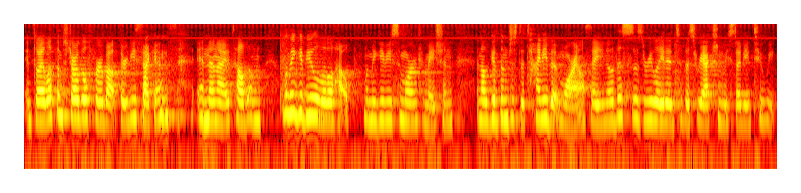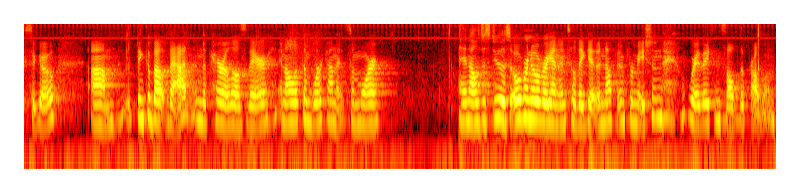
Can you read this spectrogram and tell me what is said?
And so I let them struggle for about 30 seconds, and then I tell them, let me give you a little help. Let me give you some more information. And I'll give them just a tiny bit more. And I'll say, you know, this is related to this reaction we studied two weeks ago. Um, think about that and the parallels there, and I'll let them work on it some more. And I'll just do this over and over again until they get enough information where they can solve the problem.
